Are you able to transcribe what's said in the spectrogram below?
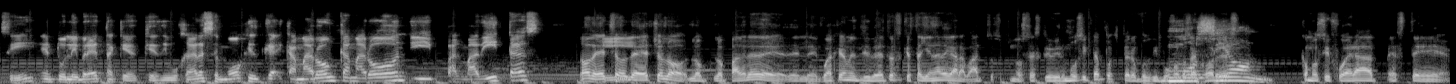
¿Sí? En tu libreta, que, que dibujaras emojis, camarón, camarón y palmaditas no, de hecho, de hecho, lo, lo, lo padre del lenguaje de mis libretas es que está llena de garabatos. No sé escribir música, pues, pero pues dibujo los acordes como si fuera, este,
